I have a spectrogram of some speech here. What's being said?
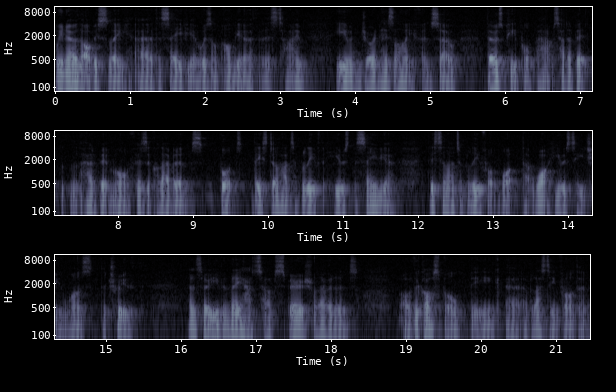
We know that obviously uh, the Saviour was on, on the earth at this time even during his life. And so those people perhaps had a bit had a bit more physical evidence, but they still had to believe that he was the savior. They still had to believe what, what that what he was teaching was the truth. And so even they had to have spiritual evidence of the gospel being uh, a blessing for them.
